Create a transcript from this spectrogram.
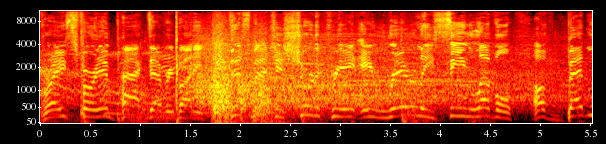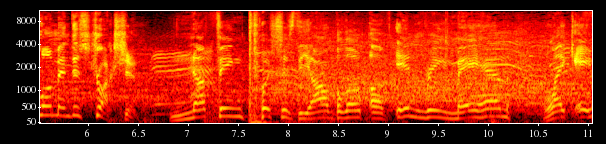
Brace for impact, everybody. This match is sure to create a rarely seen level of bedlam and destruction. Nothing pushes the envelope of in-ring mayhem like a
